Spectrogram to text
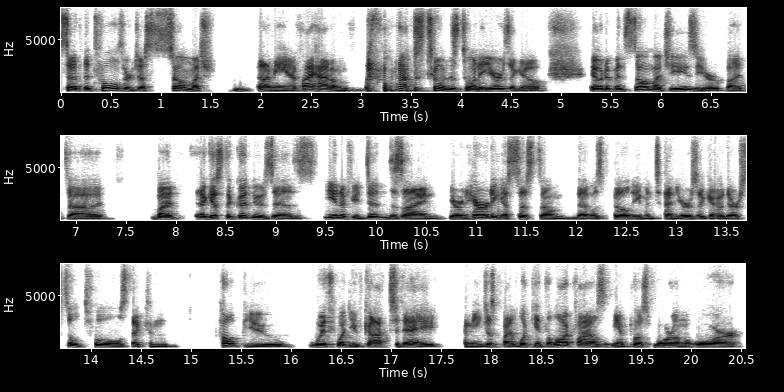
so the tools are just so much i mean if i had them when i was doing this 20 years ago it would have been so much easier. But uh, but i guess the good news is even if you didn't design you're inheriting a system that was built even 10 years ago there are still tools that can help you with what you've got today. I mean just by looking at the log files you know post-mortem or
